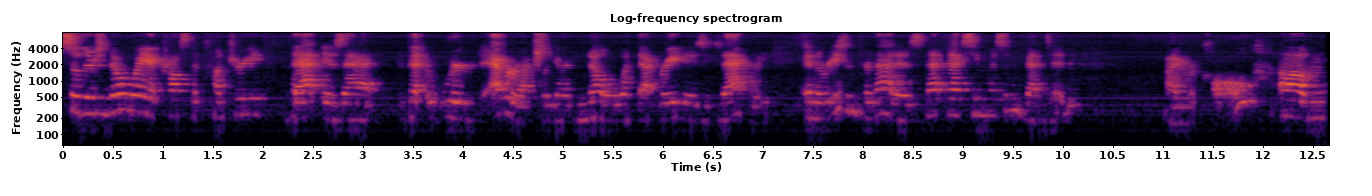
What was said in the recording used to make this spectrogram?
So there's no way across the country that is at, that we're ever actually gonna know what that rate is exactly. And the reason for that is that vaccine was invented, I recall, um,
